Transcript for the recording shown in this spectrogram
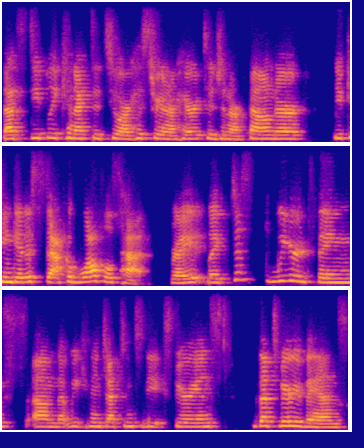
That's deeply connected to our history and our heritage and our founder. You can get a stack of waffles hat, right? Like just weird things um, that we can inject into the experience. That's very Vans.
